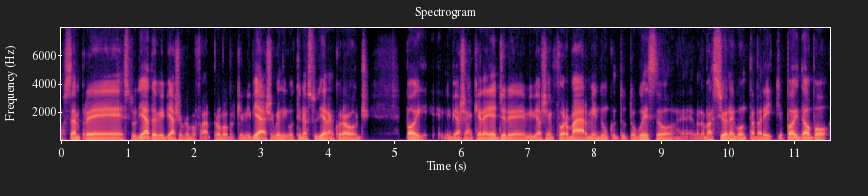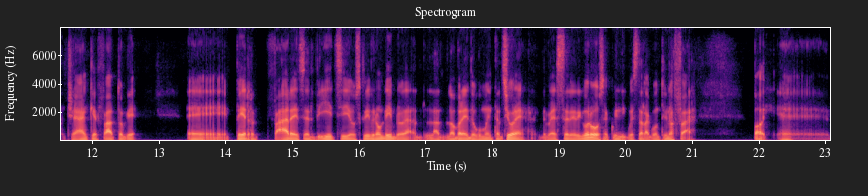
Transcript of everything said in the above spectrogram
ho sempre studiato e mi piace proprio, far, proprio perché mi piace, quindi continuo a studiare ancora oggi. Poi eh, mi piace anche leggere, mi piace informarmi, dunque tutto questo, eh, la passione conta parecchio. Poi dopo c'è anche il fatto che eh, per fare servizi o scrivere un libro, la, la, l'opera di documentazione deve essere rigorosa e quindi questa la continuo a fare. Poi, eh,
